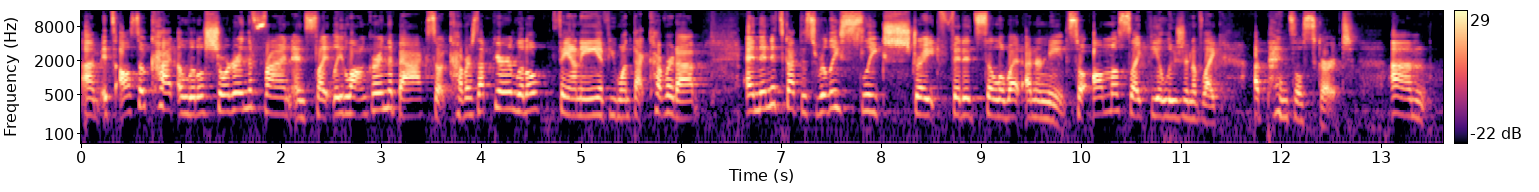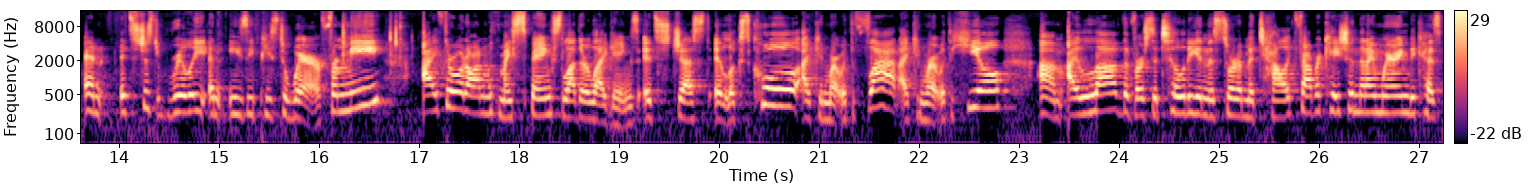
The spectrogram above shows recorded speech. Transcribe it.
Um, it's also cut a little shorter in the front and slightly longer in the back so it covers up your little fanny if you want that covered up. And then it's got this really sleek, straight, fitted silhouette underneath. So almost like the illusion of like a pencil skirt. Um, and it's just really an easy piece to wear. For me, I throw it on with my Spanx leather leggings. It's just, it looks cool. I can wear it with the flat. I can wear it with the heel. Um, I love the versatility in this sort of metallic fabrication that I'm wearing because,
